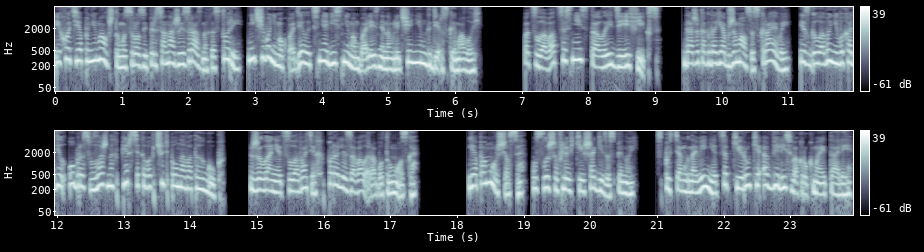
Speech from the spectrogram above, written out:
И хоть я понимал, что мы с Розой персонажи из разных историй, ничего не мог поделать с необъяснимым болезненным влечением к дерзкой малой. Поцеловаться с ней стала идеей фикс. Даже когда я обжимался с Краевой, из головы не выходил образ влажных персиковых, чуть полноватых губ. Желание целовать их парализовало работу мозга. Я поморщился, услышав легкие шаги за спиной. Спустя мгновение цепкие руки обвелись вокруг моей талии.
